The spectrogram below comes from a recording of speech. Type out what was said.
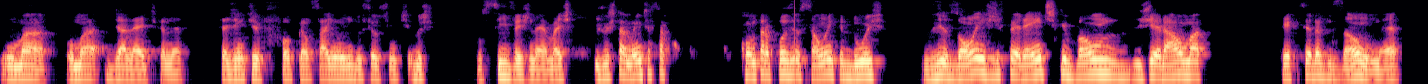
uma uma dialética, né? Se a gente for pensar em um dos seus sentidos possíveis, né? Mas justamente essa contraposição entre duas visões diferentes que vão gerar uma terceira visão, né?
